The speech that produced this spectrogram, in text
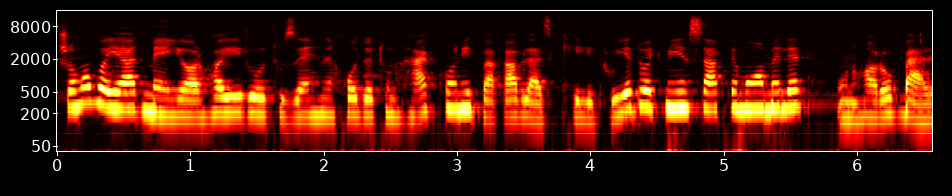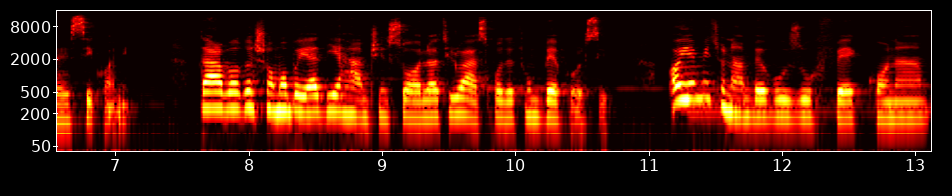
شما باید معیارهایی رو تو ذهن خودتون حک کنید و قبل از کلیک روی دکمه ثبت معامله اونها رو بررسی کنید. در واقع شما باید یه همچین سوالاتی رو از خودتون بپرسید. آیا می‌تونم به وضوح فکر کنم؟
